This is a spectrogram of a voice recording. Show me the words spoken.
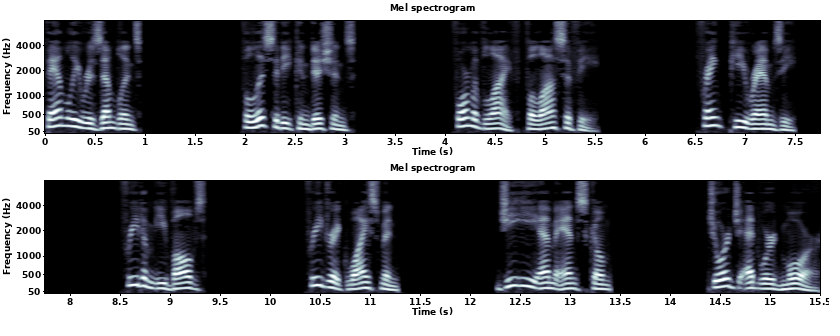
Family resemblance Felicity conditions Form of life philosophy Frank P. Ramsey Freedom evolves Friedrich Waismann G. E. M. Anscombe George Edward Moore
